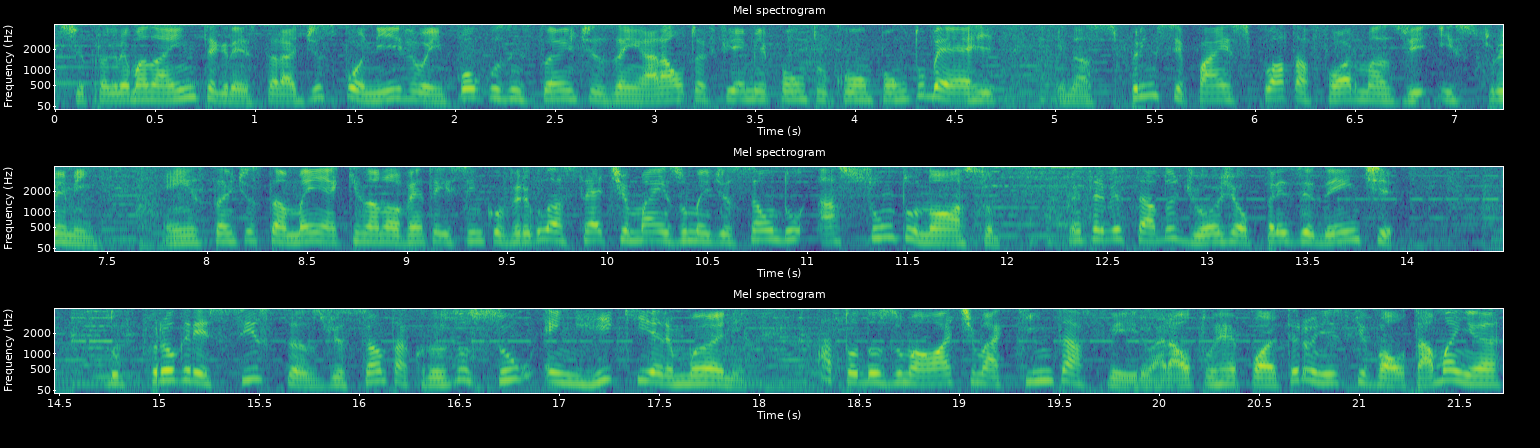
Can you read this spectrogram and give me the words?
Este programa na íntegra estará disponível em poucos instantes em arautofm.com.br e nas principais plataformas de streaming. Em instantes também aqui na 95,7 mais uma edição do Assunto Nosso. O entrevistado de hoje é o presidente do Progressistas de Santa Cruz do Sul, Henrique Hermani. A todos uma ótima quinta-feira. O Arauto Repórter Unisque volta amanhã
